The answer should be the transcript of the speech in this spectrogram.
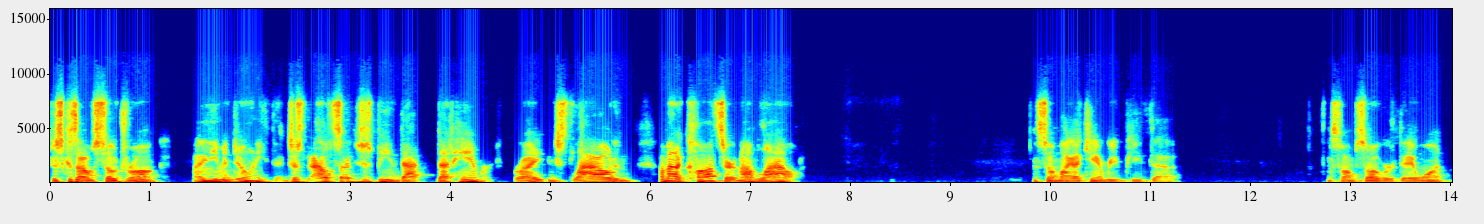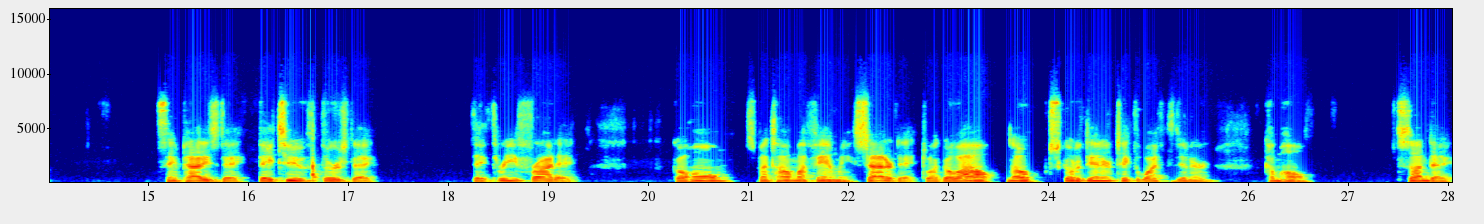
just because I was so drunk. I didn't even do anything, just outside, just being that that hammered, right? And just loud. And I'm at a concert and I'm loud. And so I'm like, I can't repeat that. So I'm sober day one, St. Patty's Day, day two, Thursday, day three, Friday go home, spend time with my family. Saturday, do I go out? Nope, just go to dinner, take the wife to dinner, come home. Sunday,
